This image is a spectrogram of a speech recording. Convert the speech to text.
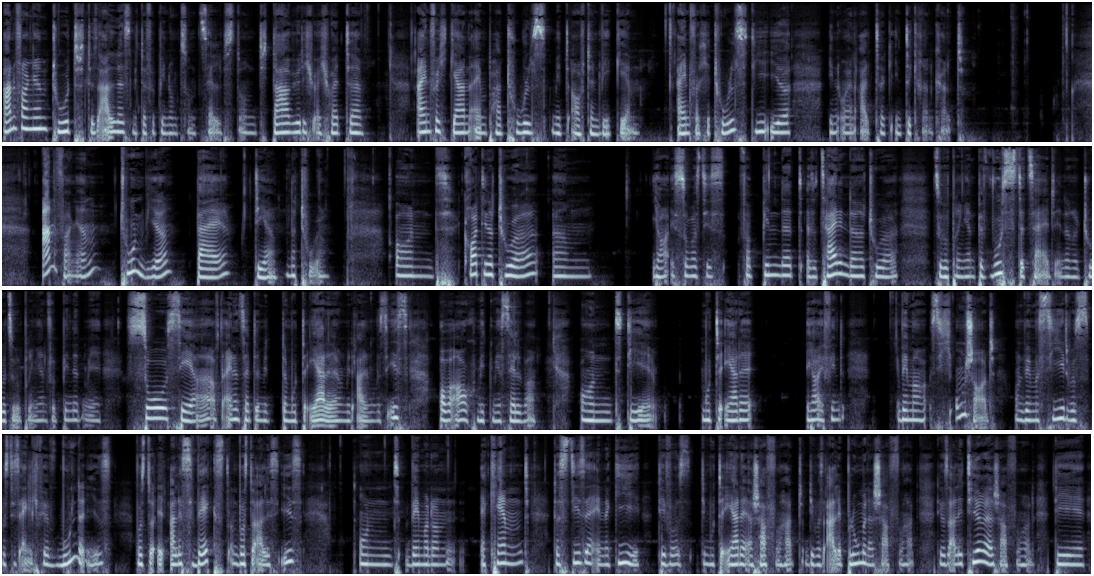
Anfangen tut das alles mit der Verbindung zu uns selbst. Und da würde ich euch heute einfach gern ein paar Tools mit auf den Weg gehen. Einfache Tools, die ihr in euren Alltag integrieren könnt. Anfangen tun wir bei der Natur. Und gerade die Natur, ähm, ja, ist sowas, das verbindet, also Zeit in der Natur zu verbringen, bewusste Zeit in der Natur zu verbringen, verbindet mich so sehr auf der einen Seite mit der Mutter Erde und mit allem, was ist, aber auch mit mir selber. Und die Mutter Erde, ja, ich finde, wenn man sich umschaut und wenn man sieht, was, was das eigentlich für Wunder ist, was da alles wächst und was da alles ist, und wenn man dann erkennt, dass diese Energie, die was die Mutter Erde erschaffen hat, die was alle Blumen erschaffen hat, die was alle Tiere erschaffen hat, die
